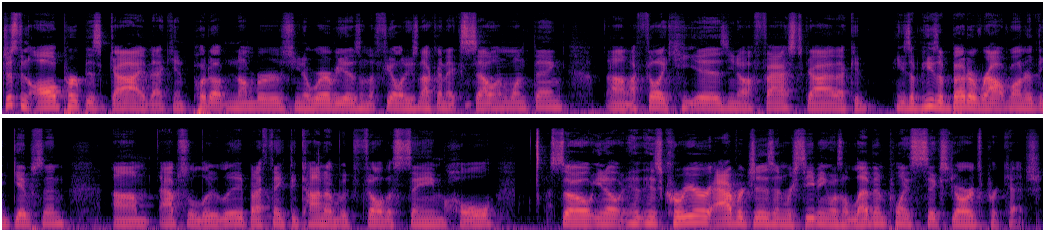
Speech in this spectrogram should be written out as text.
just an all-purpose guy that can put up numbers. You know, wherever he is in the field, he's not going to excel in one thing. Um, I feel like he is, you know, a fast guy that could. He's a he's a better route runner than Gibson, um, absolutely. But I think they kind of would fill the same hole. So you know, his, his career averages in receiving was 11.6 yards per catch.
